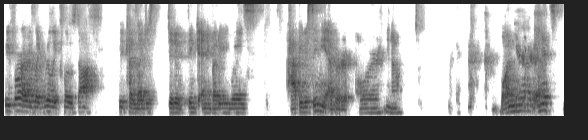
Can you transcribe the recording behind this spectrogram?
before I was like really closed off because I just didn't think anybody was happy to see me ever or, you know, one more. And it's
